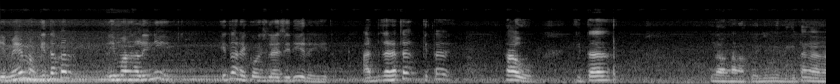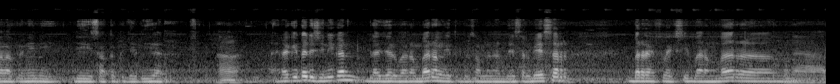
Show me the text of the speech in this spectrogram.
ya memang kita kan lima hal ini kita rekonsiliasi diri gitu ada ternyata kita tahu kita nggak ngelakuin ini kita nggak ngelakuin ini di satu kejadian Ah, akhirnya kita di sini kan belajar bareng-bareng gitu bersama dengan beser-beser berefleksi bareng-bareng benar.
